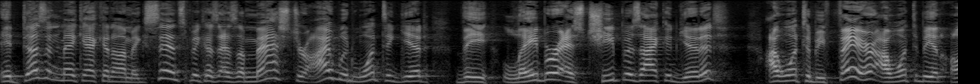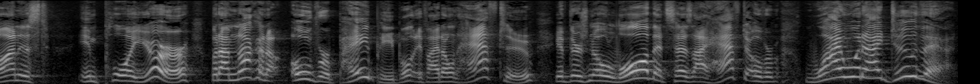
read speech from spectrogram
it doesn't make economic sense because as a master, I would want to get the labor as cheap as I could get it. I want to be fair. I want to be an honest employer, but I'm not going to overpay people if I don't have to. If there's no law that says I have to over, why would I do that?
